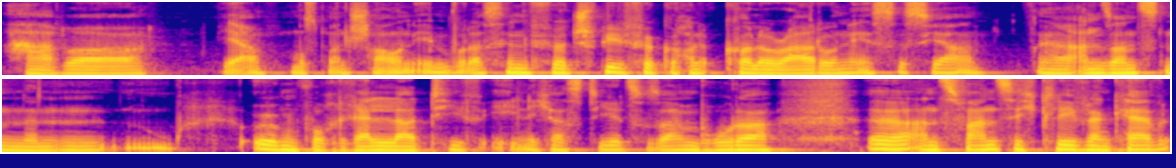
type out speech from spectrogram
Aber ja, muss man schauen, eben wo das hinführt. Spiel für Colorado nächstes Jahr. Äh, ansonsten ein irgendwo relativ ähnlicher Stil zu seinem Bruder. Äh, an 20 Cleveland Cav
